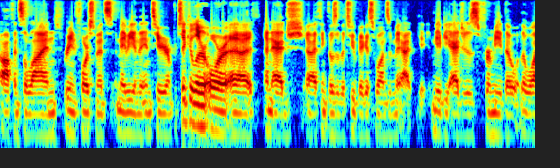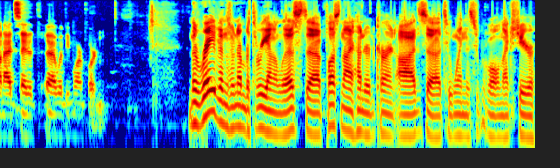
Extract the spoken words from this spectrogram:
offensive line reinforcements, maybe in the interior in particular, or an edge. I think those are the two biggest ones, and maybe edges for me. The the one I'd say that would be more important. The Ravens are number three on the list, uh, plus 900 current odds uh, to win the Super Bowl next year.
